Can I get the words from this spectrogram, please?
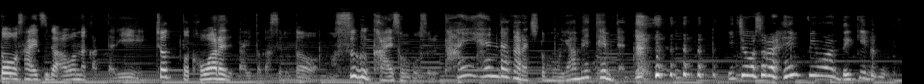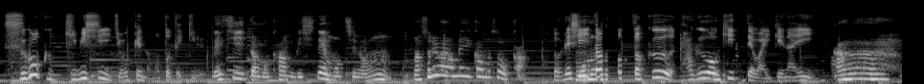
とサイズが合わなかったり、ちょっと壊れてたりとかすると、もうすぐ返そうとする。大変だからちょっともうやめてみたいな。一応それは返品はできるんです。すごく厳しい条件のもとできる。レシートも完備してもちろん。まあそれはアメリカもそうか。レシートを取っとく、タグを切ってはいけない、あ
